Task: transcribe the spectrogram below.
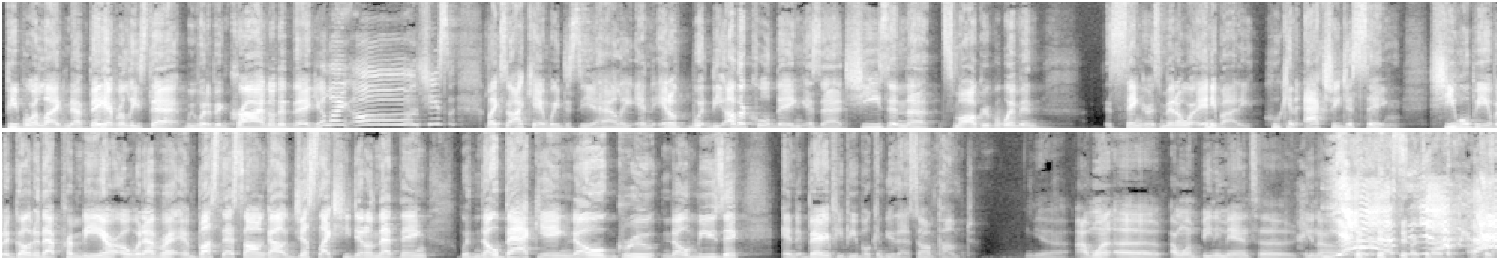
people were like, now if they had released that, we would have been crying on the thing. You're like, oh, she's like, so I can't wait to see it, Halle. And it'll. what, The other cool thing is that she's in the small group of women, singers, men or anybody who can actually just sing. She will be able to go to that premiere or whatever and bust that song out just like she did on that thing with no backing, no group, no music. And very few people can do that. So I'm pumped. Yeah, I want uh, I want Beenie Man to you know, yes!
